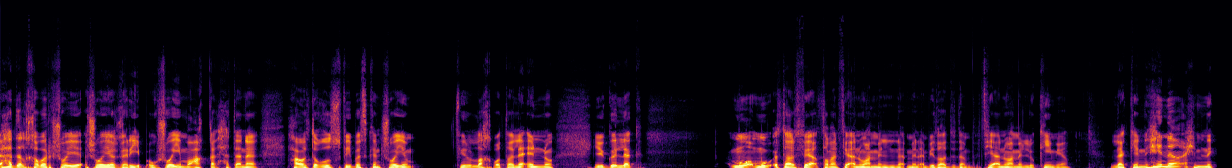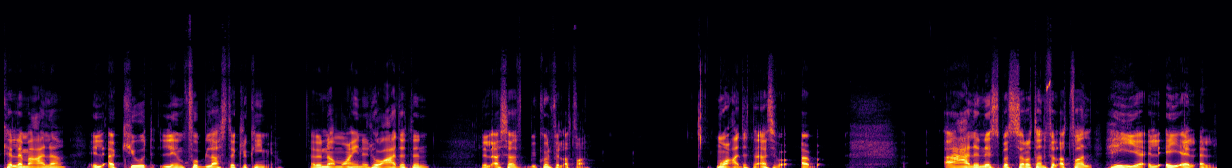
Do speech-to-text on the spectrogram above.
هذا الخبر شوية شوية غريب أو شوية معقد حتى أنا حاولت أغوص فيه بس كان شوية فيه لخبطة لأنه يقول لك مو مو طبعا في طبعا في أنواع من من ابيضاض الدم في أنواع من اللوكيميا لكن هنا إحنا بنتكلم على ال acute lymphoblastic leukemia هذا نوع معين اللي هو عادة للأسف بيكون في الأطفال. مو عادة اسف أعلى نسبة سرطان في الأطفال هي ال ALL ال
